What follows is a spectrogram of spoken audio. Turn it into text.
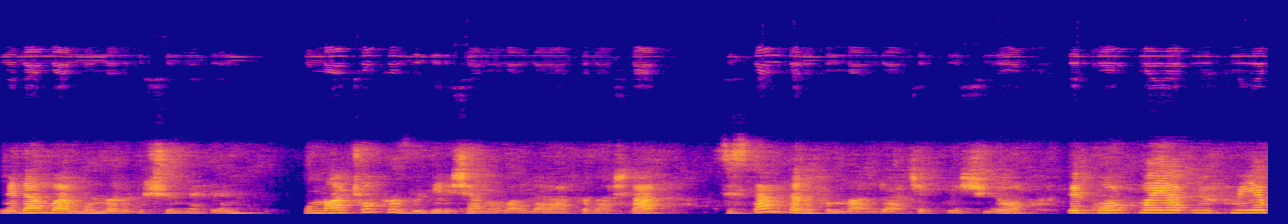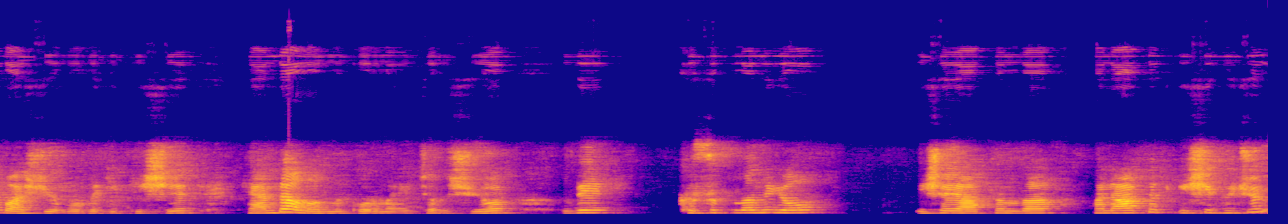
Neden ben bunları düşünmedim? Bunlar çok hızlı gelişen olaylar arkadaşlar. Sistem tarafından gerçekleşiyor ve korkmaya, ürkmeye başlıyor buradaki kişi. Kendi alanını korumaya çalışıyor ve kısıtlanıyor iş hayatında. Hani artık işi gücü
